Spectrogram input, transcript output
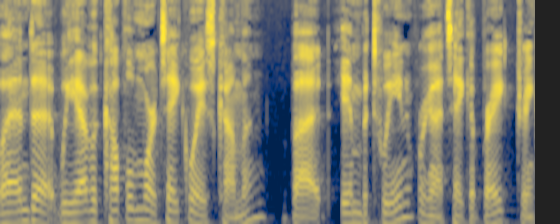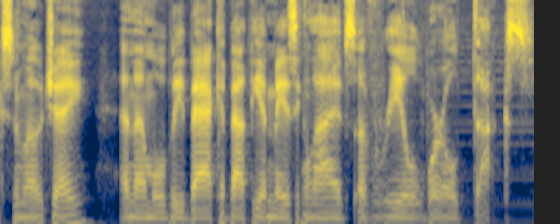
Well, and uh, we have a couple more takeaways coming, but in between, we're going to take a break, drink some OJ, and then we'll be back about the amazing lives of real world ducks.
